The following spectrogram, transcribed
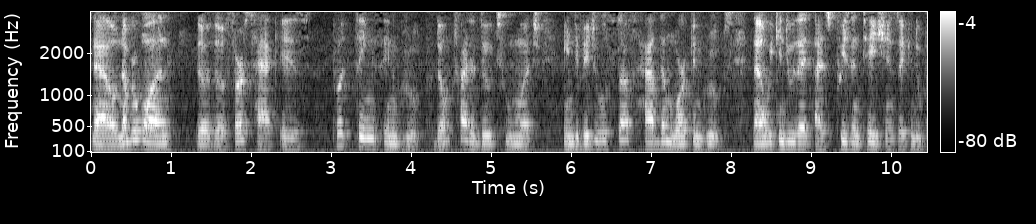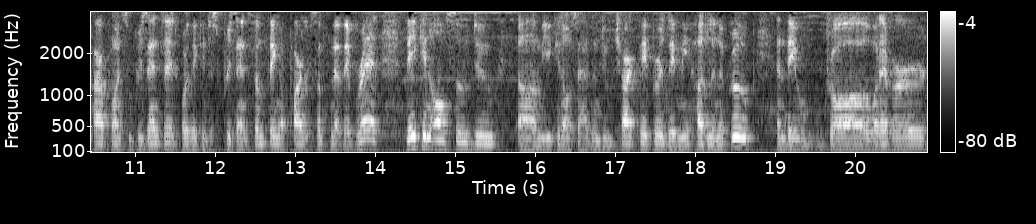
Now, number one, the, the first hack is put things in group. Don't try to do too much individual stuff, have them work in groups. Now we can do that as presentations. They can do PowerPoints and present it, or they can just present something, a part of something that they've read. They can also do, um, you can also have them do chart papers. They meet, huddle in a group, and they draw whatever,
